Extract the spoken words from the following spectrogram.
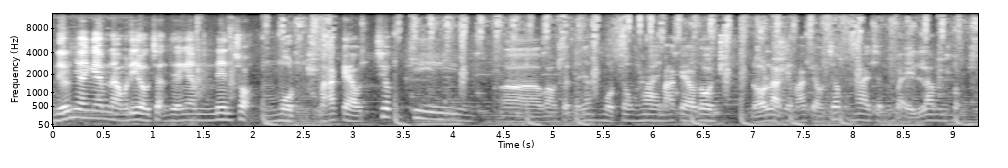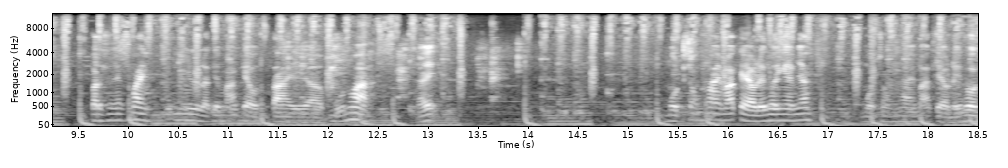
nếu như anh em nào mà đi đầu trận thì anh em nên chọn một mã kèo trước khi uh, vào trận đấy nhá. Một trong hai mã kèo thôi. Đó là cái mã kèo chấp 2.75 Paris Saint-Germain cũng như là cái mã kèo tài à, uh, 4 hòa. Đấy. Một trong hai mã kèo đấy thôi anh em nhá. Một trong hai mã kèo đấy thôi.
